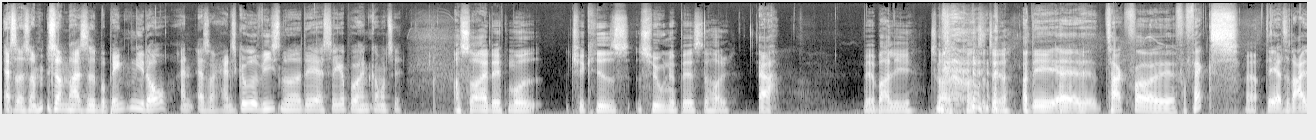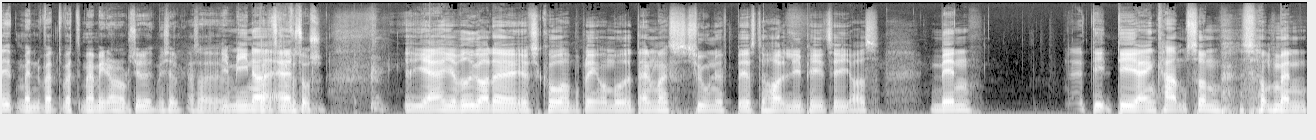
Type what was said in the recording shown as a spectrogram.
Altså, som, som har siddet på bænken i et år. Han, altså, han skal ud og vise noget, og det er jeg sikker på, at han kommer til. og så er det mod Tjekkiets syvende bedste hold. Ja. Vil jeg bare lige tør konstatere. Og det er uh, tak for, uh, for facts. Ja. Det er altså dejligt, men hvad, hvad, hvad mener du, når du siger det, Michel? Altså, Jeg mener, hvad skal at- forstås? Ja, jeg ved godt, at FCK har problemer mod Danmarks syvende bedste hold lige pt. også. Men det, det er en kamp, som, som man,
